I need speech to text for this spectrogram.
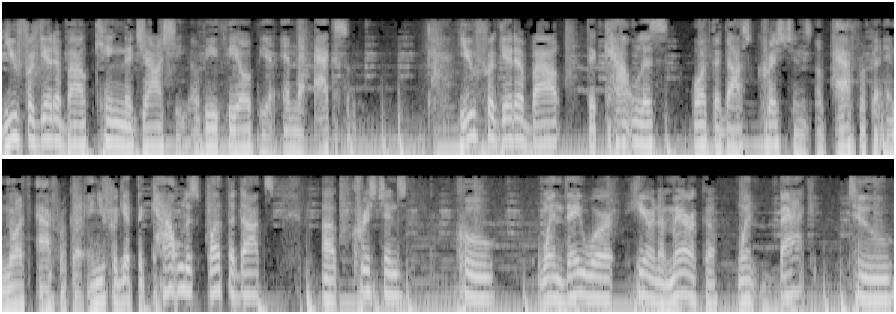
You forget about King Najashi of Ethiopia and the Axum. You forget about the countless Orthodox Christians of Africa and North Africa, and you forget the countless Orthodox uh, Christians who, when they were here in America, went back to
